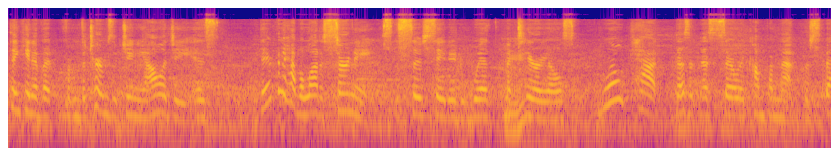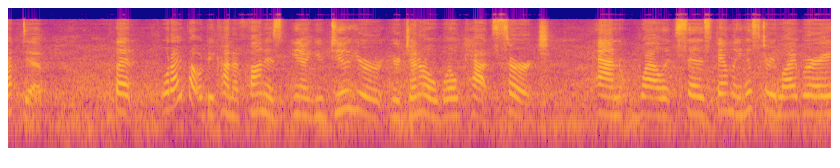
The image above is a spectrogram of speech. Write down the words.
thinking of it from the terms of genealogy, is they're going to have a lot of surnames associated with Mm-hmm. materials. WorldCat doesn't necessarily come from that perspective. But what I thought would be kind of fun is, you know, you do your, your general WorldCat search, and while it says Family History Library,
